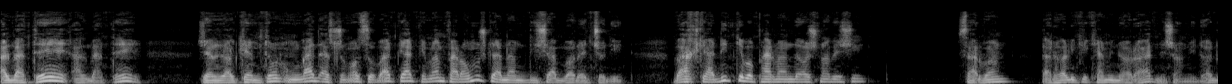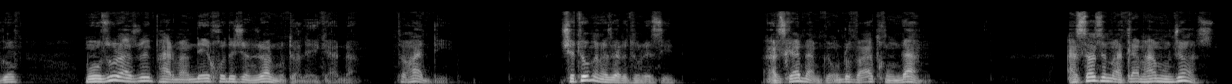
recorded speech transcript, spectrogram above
البته البته جنرال کمتون اونقدر از شما صحبت کرد که من فراموش کردم دیشب وارد شدید. وقت کردید که با پرونده آشنا بشید؟ سروان در حالی که کمی ناراحت نشان می‌داد گفت موضوع از روی پرونده خود جنرال مطالعه کردم. تا حدی. چطور به نظرتون رسید؟ عرض کردم که اون رو فقط خوندم. اساس مطلب همونجاست.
